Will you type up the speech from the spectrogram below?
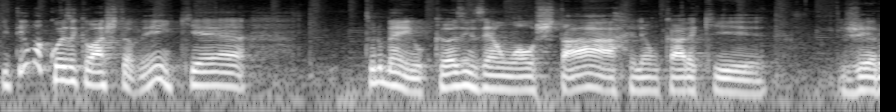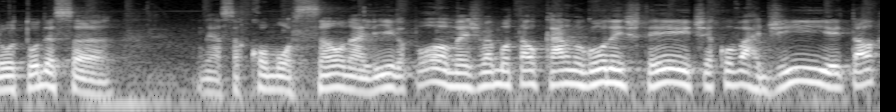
E tem uma coisa que eu acho também que é. Tudo bem, o Cousins é um All-Star, ele é um cara que gerou toda essa, né, essa comoção na liga. Pô, mas vai botar o cara no Golden State, é covardia e tal.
